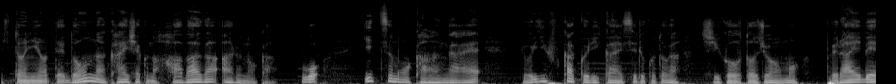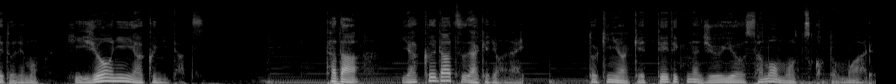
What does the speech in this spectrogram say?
人によってどんな解釈の幅があるのか。をいつも考えより深く理解することが仕事上もプライベートでも非常に役に立つ。ただ役立つだけではない。時には決定的な重要さも持つこともある。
